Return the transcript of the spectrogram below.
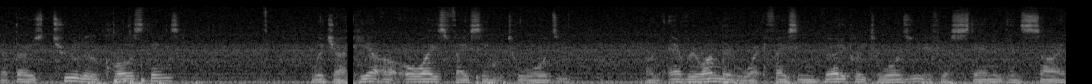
that those two little claws things, which are here, are always facing towards you. On everyone, they're facing vertically towards you if you're standing inside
